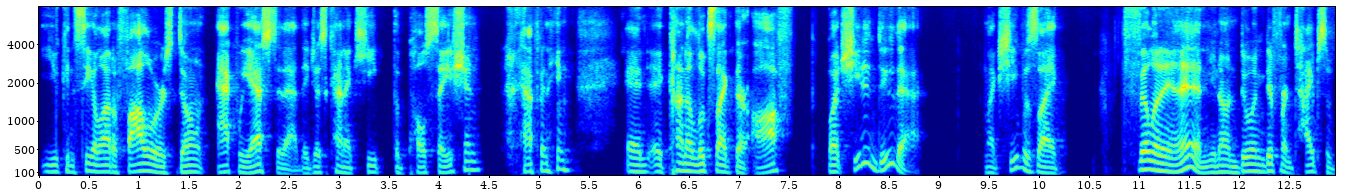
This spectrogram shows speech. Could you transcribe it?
you can see a lot of followers don't acquiesce to that. They just kind of keep the pulsation happening. And it kind of looks like they're off, but she didn't do that. Like she was like filling it in, you know, and doing different types of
